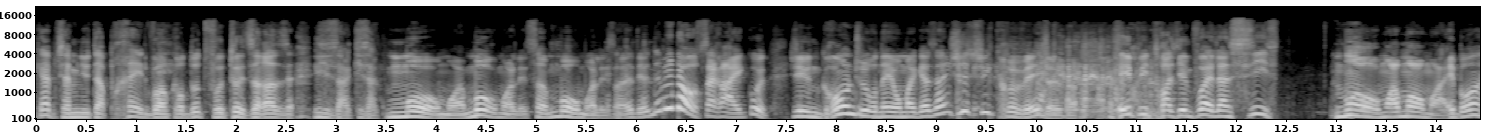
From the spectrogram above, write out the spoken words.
calme. Cinq minutes après, elle voit encore d'autres photos de Sarah. Isaac, Isaac, mords-moi, mords-moi les seins, mords-moi les seins. Elle dit, mais non, Sarah, écoute, j'ai eu une grande journée au magasin, je suis crevé. Et puis, troisième fois, elle insiste. Mords-moi, mords-moi. Et bon,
